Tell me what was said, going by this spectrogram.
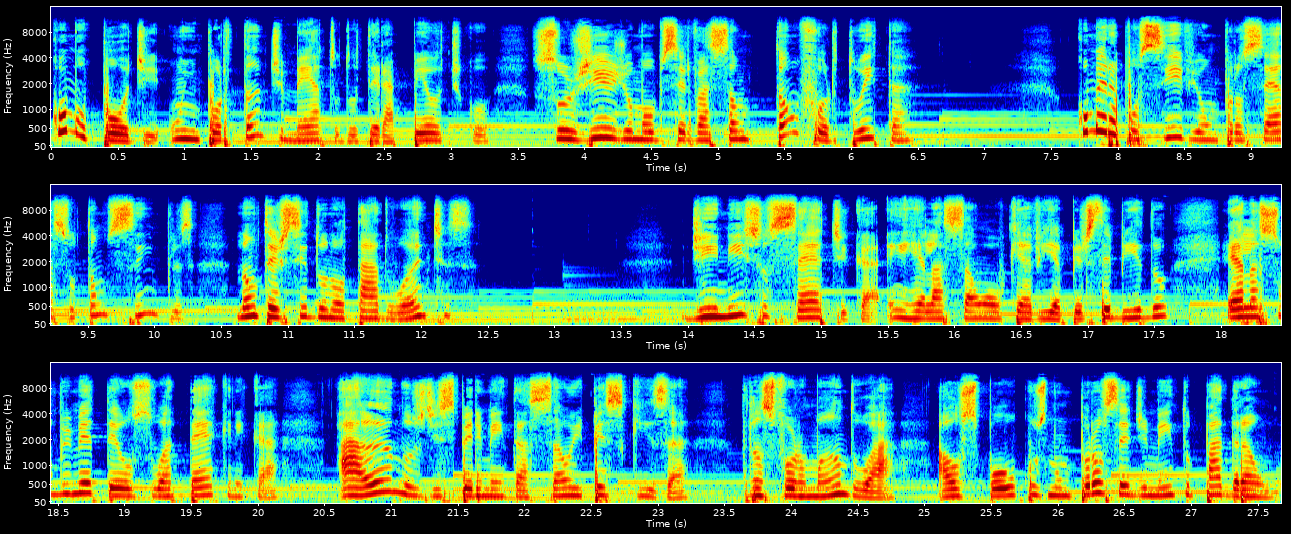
Como pôde um importante método terapêutico surgir de uma observação tão fortuita? Como era possível um processo tão simples não ter sido notado antes? De início cética em relação ao que havia percebido, ela submeteu sua técnica a anos de experimentação e pesquisa, transformando-a aos poucos num procedimento padrão,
